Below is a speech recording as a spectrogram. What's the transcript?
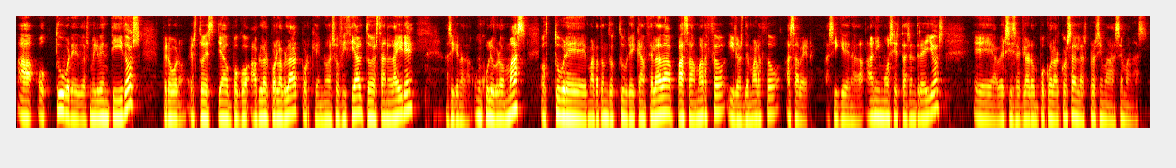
a octubre de 2022, pero bueno, esto es ya un poco hablar por hablar porque no es oficial, todo está en el aire. Así que nada, un culebrón más. Octubre, maratón de octubre cancelada, pasa a marzo y los de marzo a saber. Así que nada, ánimo si estás entre ellos. Eh, a ver si se aclara un poco la cosa en las próximas semanas.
